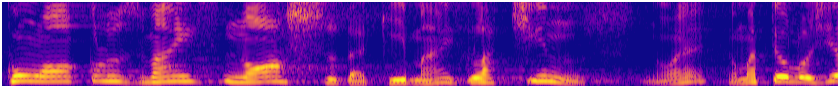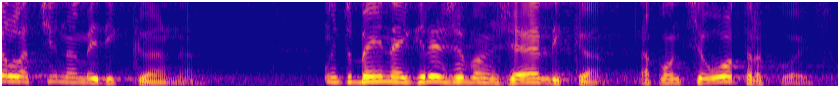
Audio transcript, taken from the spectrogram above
com óculos mais nosso daqui, mais latinos, não é? É uma teologia latino-americana. Muito bem, na igreja evangélica aconteceu outra coisa.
